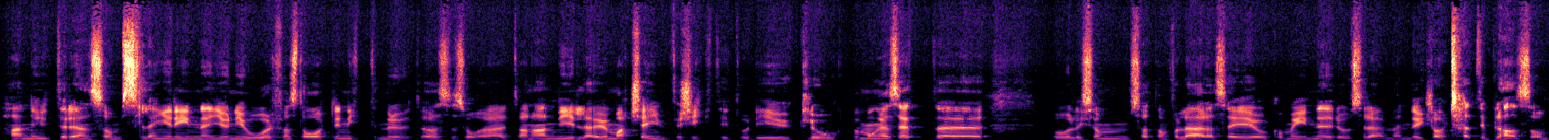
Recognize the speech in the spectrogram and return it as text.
han är ju inte den som slänger in en junior från start i 90 minuter, alltså så, utan han gillar ju att matcha in försiktigt och det är ju klokt på många sätt. Eh, och liksom, så att de får lära sig och komma in i det och sådär. Men det är klart att ibland som,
